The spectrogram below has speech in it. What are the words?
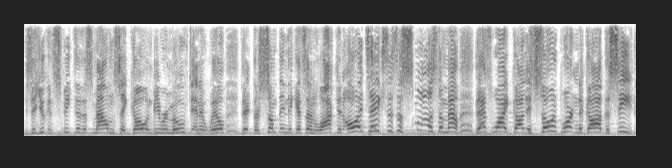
He said, You can speak to this mountain, say, Go and be removed, and it will. There, there's something that gets unlocked, and all it takes is the smallest amount. That's why God, it's so important to God, the seed,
